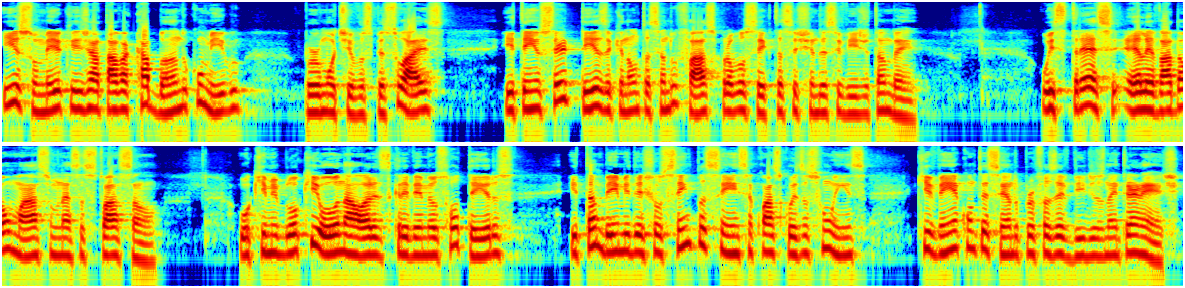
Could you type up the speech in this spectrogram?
Isso meio que já estava acabando comigo por motivos pessoais e tenho certeza que não está sendo fácil para você que está assistindo esse vídeo também. O estresse é elevado ao máximo nessa situação, o que me bloqueou na hora de escrever meus roteiros e também me deixou sem paciência com as coisas ruins que vem acontecendo por fazer vídeos na internet.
